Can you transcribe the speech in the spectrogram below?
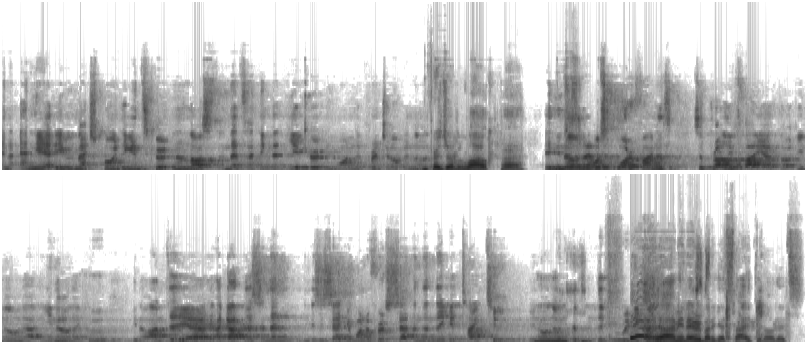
and and he had even match point against Kuerten and lost. And that's I think that year Kuerten won the French Open. Though. French Open, wow. Uh, and, you know, that was quarterfinals. So probably Falla thought, you know, that, you know, like who you know, Ante, yeah, I got this, and then, as you said, you won the first set, and then they get tight too. You know, mm. the, the, the really yeah, yeah, I mean, everybody gets tight. You know, that's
